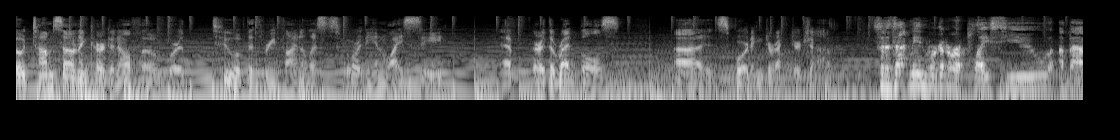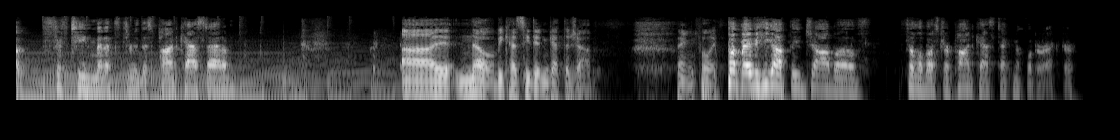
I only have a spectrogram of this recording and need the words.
So Tom Soehn and Kurt Onalfo were two of the three finalists for the NYC F, or the Red Bulls uh, sporting director job. So does that mean we're going to replace you about 15 minutes through this podcast, Adam? Uh, no, because he didn't get the job. Thankfully. But maybe he got the job of filibuster podcast technical director.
